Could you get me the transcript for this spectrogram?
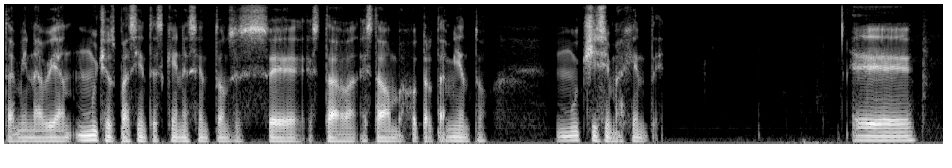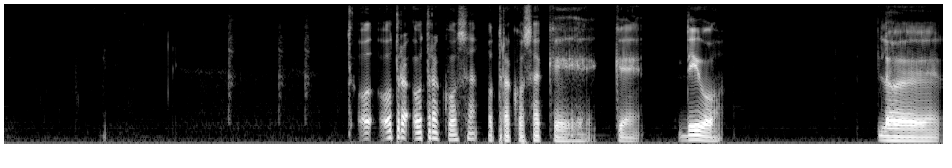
también habían muchos pacientes que en ese entonces estaban, estaban bajo tratamiento. Muchísima gente. Eh, otra, otra cosa, otra cosa que, que digo, lo,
